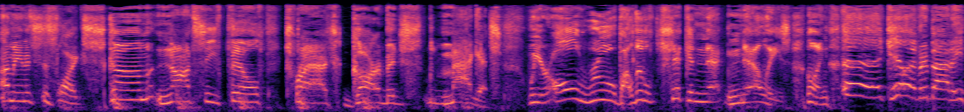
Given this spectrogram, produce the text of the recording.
I mean, it's just like scum, Nazi filth, trash, garbage, maggots. We we are all ruled by little chicken neck Nellies going, uh, kill everybody.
